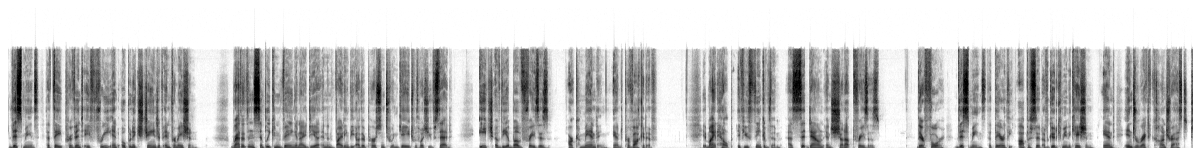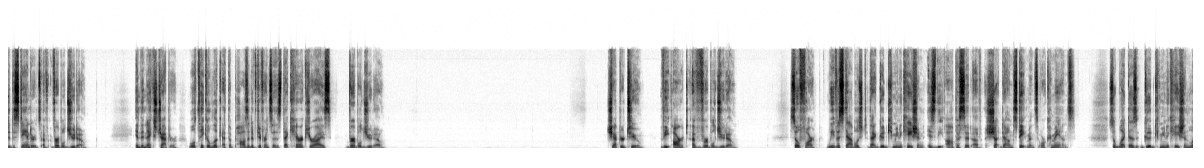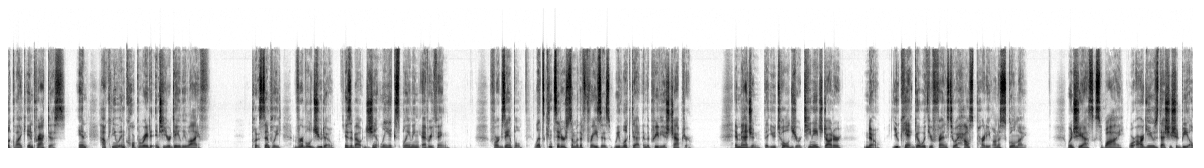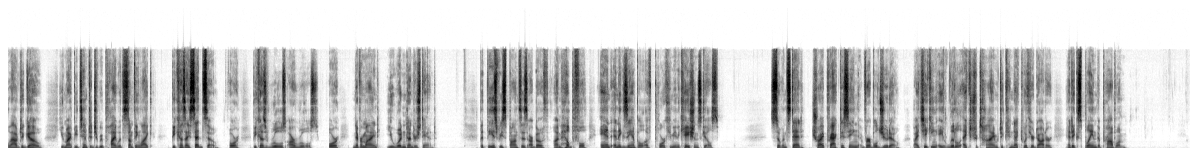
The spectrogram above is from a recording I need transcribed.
This means that they prevent a free and open exchange of information. Rather than simply conveying an idea and inviting the other person to engage with what you've said, each of the above phrases are commanding and provocative. It might help if you think of them as sit down and shut up phrases. Therefore, this means that they are the opposite of good communication and in direct contrast to the standards of verbal judo. In the next chapter, we'll take a look at the positive differences that characterize verbal judo. Chapter 2 The Art of Verbal Judo. So far, we've established that good communication is the opposite of shutdown statements or commands. So, what does good communication look like in practice? And how can you incorporate it into your daily life? Put simply, verbal judo is about gently explaining everything. For example, let's consider some of the phrases we looked at in the previous chapter. Imagine that you told your teenage daughter, No, you can't go with your friends to a house party on a school night. When she asks why or argues that she should be allowed to go, you might be tempted to reply with something like, Because I said so, or Because rules are rules, or Never mind, you wouldn't understand but these responses are both unhelpful and an example of poor communication skills. So instead, try practicing verbal judo by taking a little extra time to connect with your daughter and explain the problem.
